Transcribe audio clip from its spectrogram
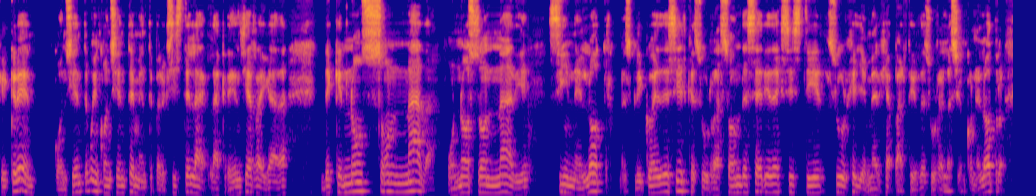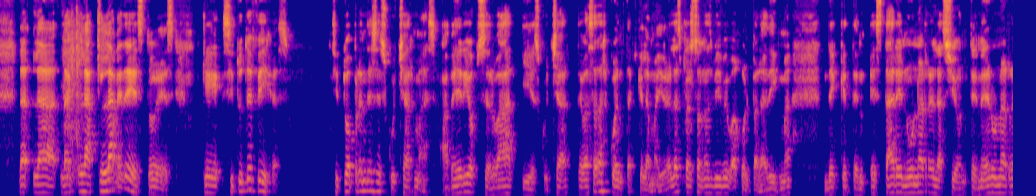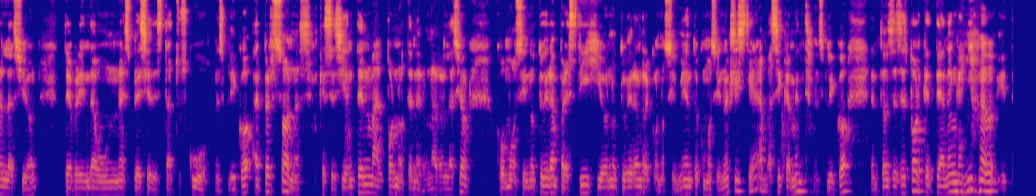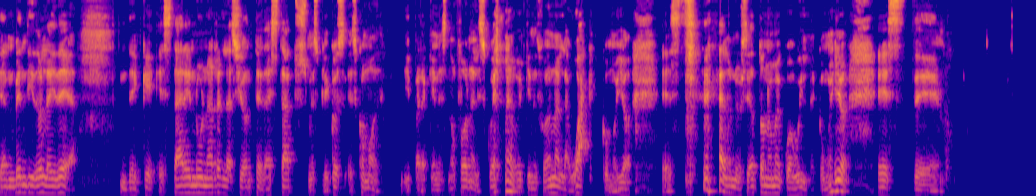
que creen, consciente o inconscientemente, pero existe la, la creencia arraigada de que no son nada o no son nadie sin el otro. ¿Me explico? Es decir, que su razón de ser y de existir surge y emerge a partir de su relación con el otro. La, la, la, la clave de esto es que si tú te fijas, si tú aprendes a escuchar más, a ver y observar y escuchar, te vas a dar cuenta que la mayoría de las personas vive bajo el paradigma de que estar en una relación, tener una relación, te brinda una especie de status quo. ¿Me explico? Hay personas que se sienten mal por no tener una relación, como si no tuvieran prestigio, no tuvieran reconocimiento, como si no existieran, básicamente. ¿Me explico? Entonces es porque te han engañado y te han vendido la idea de que estar en una relación te da estatus, me explico, es, como, y para quienes no fueron a la escuela, o quienes fueron a la UAC, como yo, este, a la Universidad Autónoma de Coahuila, como yo, este,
